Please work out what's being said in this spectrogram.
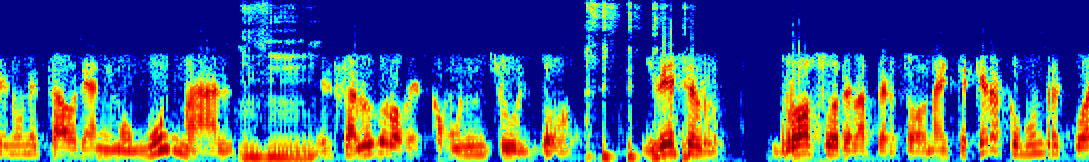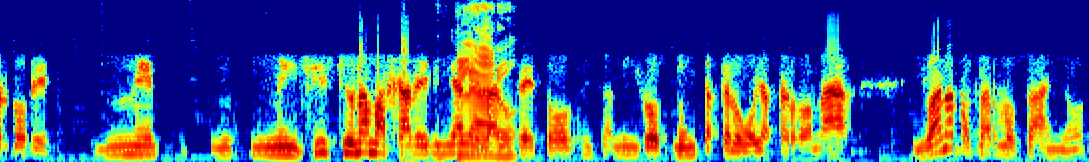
en un estado de ánimo muy mal, el saludo lo ves como un insulto y ves el rostro de la persona y te queda como un recuerdo de me, me hiciste una majadería delante de todos mis amigos, nunca te lo voy a perdonar. Y van a pasar los años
